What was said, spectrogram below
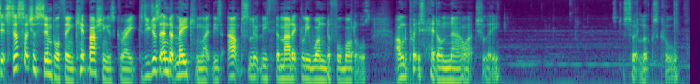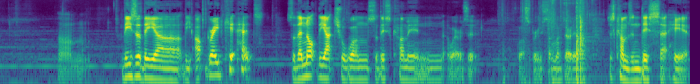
It's just such a simple thing. Kit bashing is great, because you just end up making, like, these absolutely thematically wonderful models. I'm going to put his head on now, actually. Just so it looks cool. Um, these are the uh, the upgrade kit heads. So they're not the actual ones. So this come in, where is it? I've got a spruce somewhere, there it is. Just comes in this set here.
